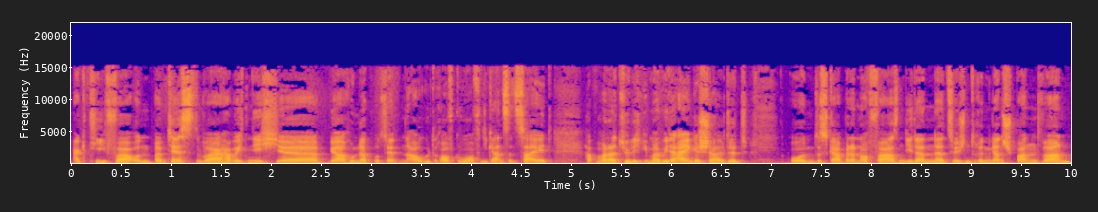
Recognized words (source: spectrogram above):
aktiv war und beim Testen war, habe ich nicht äh, ja, 100% ein Auge drauf geworfen die ganze Zeit, habe aber natürlich immer wieder eingeschaltet. Und es gab ja dann noch Phasen, die dann äh, zwischendrin ganz spannend waren.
